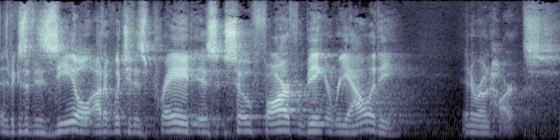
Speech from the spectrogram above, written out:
is because of the zeal out of which it is prayed is so far from being a reality in our own hearts.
